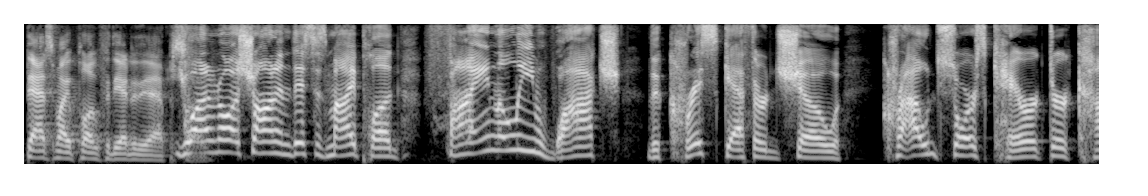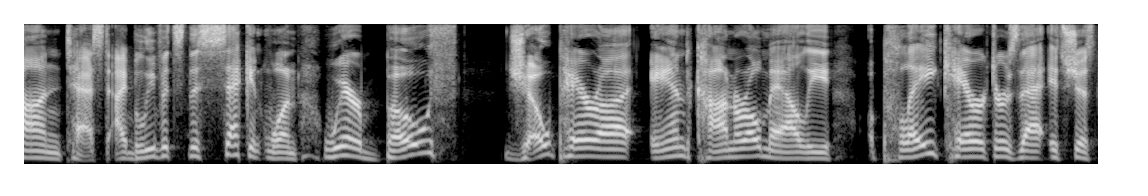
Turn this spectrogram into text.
that's my plug for the end of the episode. You want to know what, Sean? And this is my plug. Finally, watch the Chris Gethard show crowdsource character contest. I believe it's the second one where both Joe Pera and Conner O'Malley play characters that it's just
